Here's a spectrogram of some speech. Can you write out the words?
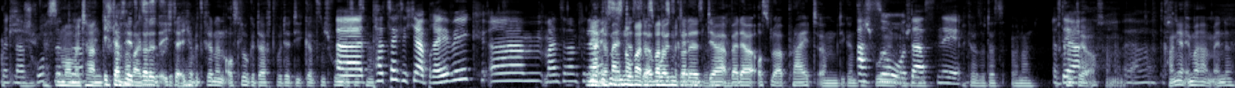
mit einer Das ist Schrotflinte. momentan Ich dachte jetzt gerade, so ich, ich habe jetzt gerade an Oslo gedacht, wo der die ganzen Schwulen Äh, tatsächlich, ja, Breivik, ähm, meinst du dann Ja, vielleicht? das ist noch mal- das äh, war das jetzt mit der gerade Insel, der, ja. bei der Osloer Pride ähm, die ganzen Ach Schwulen so, erschossen. das, nee. Also das, oh nein, das Der- könnte ja auch sein. ne? Ja, das Kann ja stimmt. immer am Ende.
